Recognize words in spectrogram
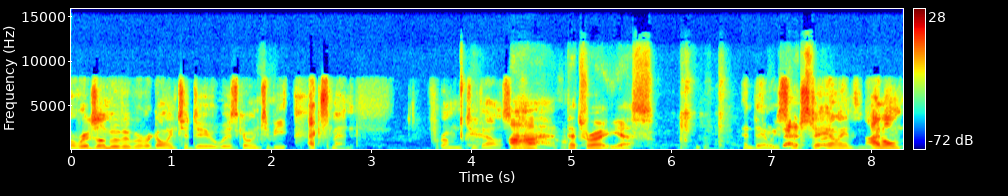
original movie we were going to do was going to be X Men from 2000, Aha, that's right. Yes. and then we switched to Aliens. And I don't,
